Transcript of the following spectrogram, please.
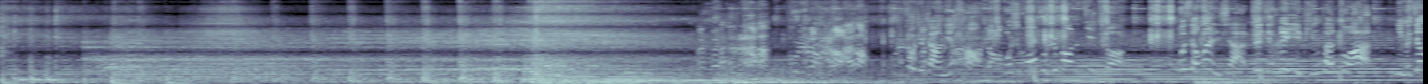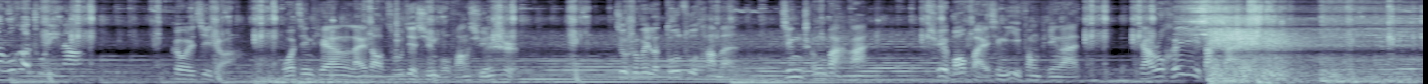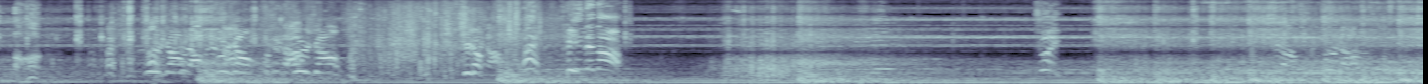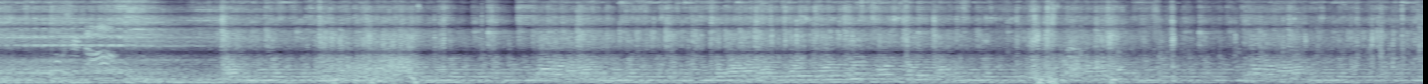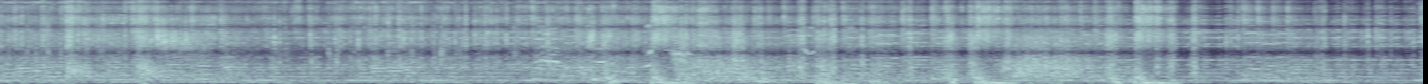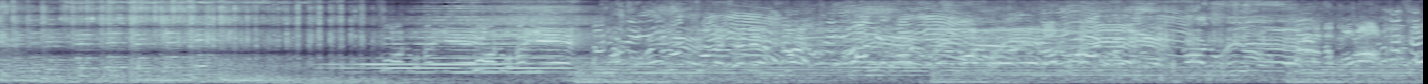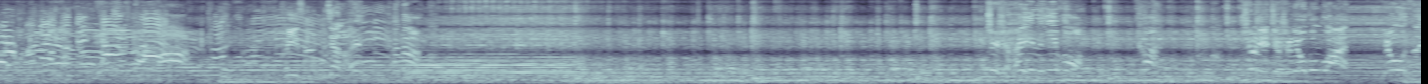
来了，副市长来了。副市长您好，我是《黄埔日报》的记者，我想问一下，最近黑翼频繁作案，你们将如何处理呢？各位记者，我今天来到租界巡捕房巡视。就是为了督促他们精诚办案，确保百姓一方平安。假如黑衣胆敢，啊！师长，师长，师长，师长，师长，哎，黑衣在那儿，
